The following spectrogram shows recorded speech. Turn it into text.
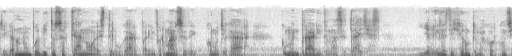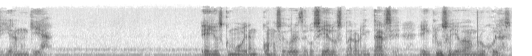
Llegaron a un pueblito cercano a este lugar para informarse de cómo llegar, cómo entrar y demás detalles, y ahí les dijeron que mejor consiguieran un guía. Ellos, como eran conocedores de los cielos para orientarse e incluso llevaban brújulas,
